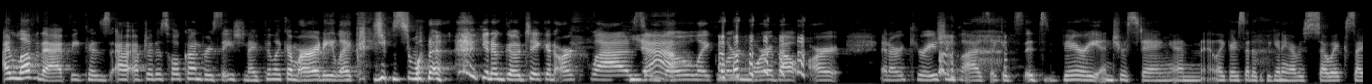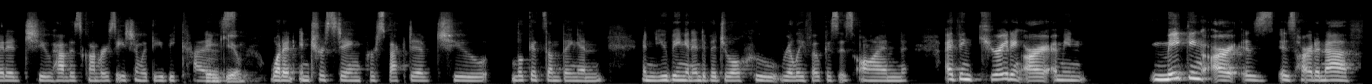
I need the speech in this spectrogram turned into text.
I love that because after this whole conversation, I feel like I'm already like, I just want to, you know, go take an art class yeah. go like learn more about art and art curation class. Like it's, it's very interesting. And like I said at the beginning, I was so excited to have this conversation with you because Thank you. what an interesting perspective to look at something and, and you being an individual who really focuses on, I think curating art. I mean, making art is is hard enough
